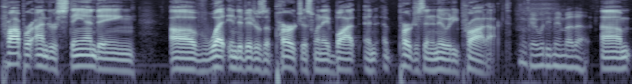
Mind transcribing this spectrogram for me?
proper understanding of what individuals have purchased when they bought and uh, purchased an annuity product. Okay, what do you mean by that? Um,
